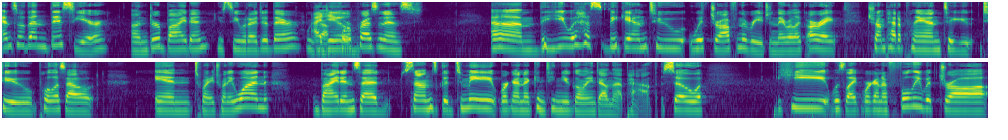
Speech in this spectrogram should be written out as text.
And so then this year, under Biden, you see what I did there? We I got do. Four presidents. Um, the U.S. began to withdraw from the region. They were like, "All right, Trump had a plan to to pull us out in 2021." Biden said, "Sounds good to me. We're going to continue going down that path." So he was like, "We're going to fully withdraw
